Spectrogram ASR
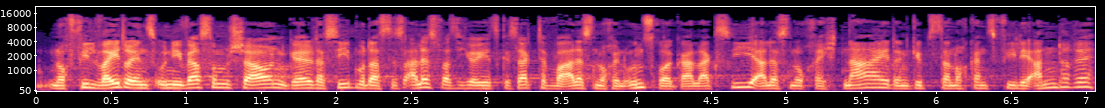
noch viel weiter ins Universum schauen. Gell? Da sieht man, dass das alles, was ich euch jetzt gesagt habe, war alles noch in unserer Galaxie, alles noch recht nahe. Dann gibt es da noch ganz viele andere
